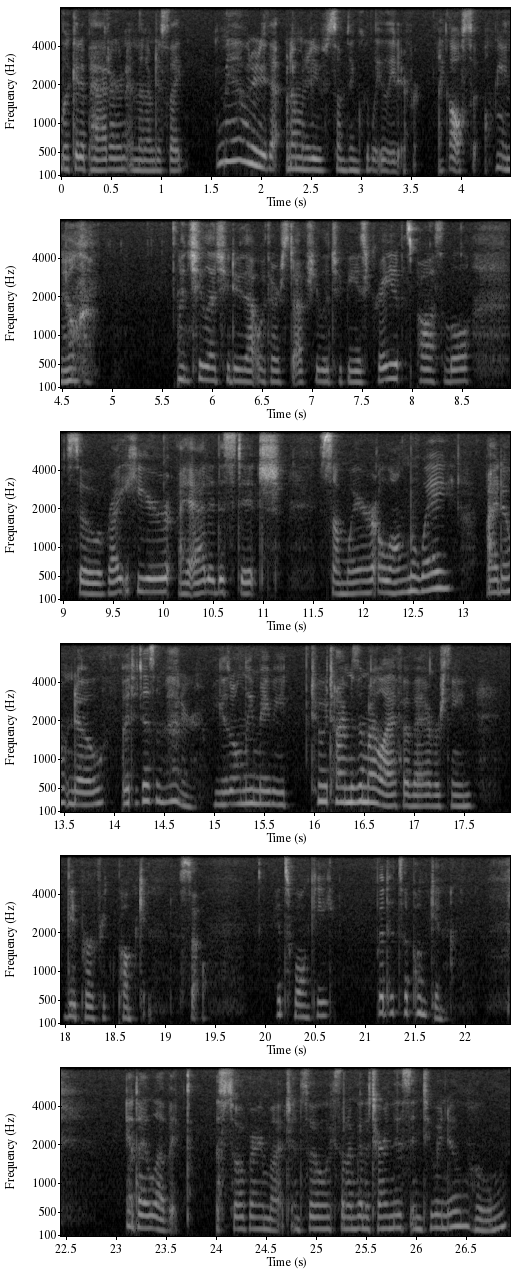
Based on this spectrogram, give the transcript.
look at a pattern and then I'm just like, man, I'm to do that, but I'm to do something completely different. Like also, you know? and she lets you do that with her stuff. She lets you be as creative as possible. So right here, I added a stitch somewhere along the way. I don't know, but it doesn't matter because only maybe two times in my life have I ever seen the perfect pumpkin. So it's wonky, but it's a pumpkin and I love it so very much. And so, like I said, I'm going to turn this into a gnome home.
